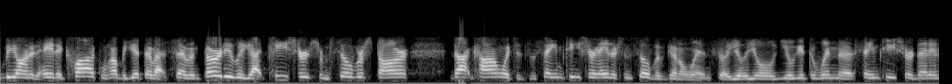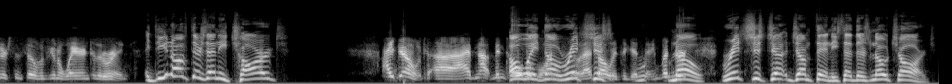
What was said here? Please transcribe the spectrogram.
We'll be on at 8 o'clock. We'll probably get there about 7.30. We got T-shirts from Silver Star dot com, which is the same T-shirt Anderson Silva is going to win. So you'll you'll you'll get to win the same T-shirt that Anderson Silva is going to wear into the ring. Do you know if there's any charge? I don't. Uh, I've not been told. Oh wait, one, no, Rich so just always a good thing. But no, Rich just ju jumped in. He said there's no charge.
